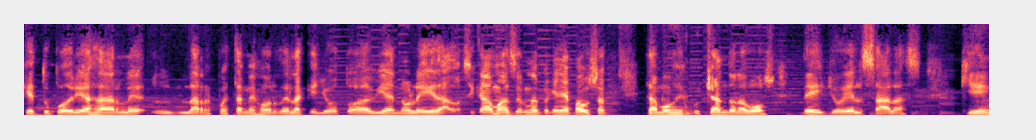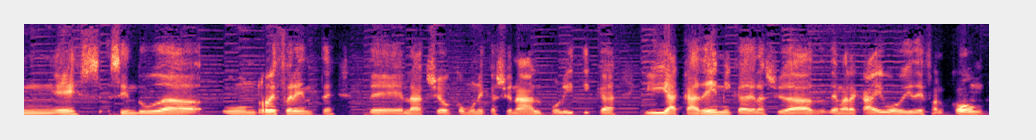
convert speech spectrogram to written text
que tú podrías darle la respuesta mejor de la que yo todavía no le he dado. Así que vamos a hacer una pequeña pausa. Estamos escuchando la voz de Joel Salas, quien es sin duda un referente de la acción comunicacional, política y académica de la ciudad de Maracaibo y de Falcón,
